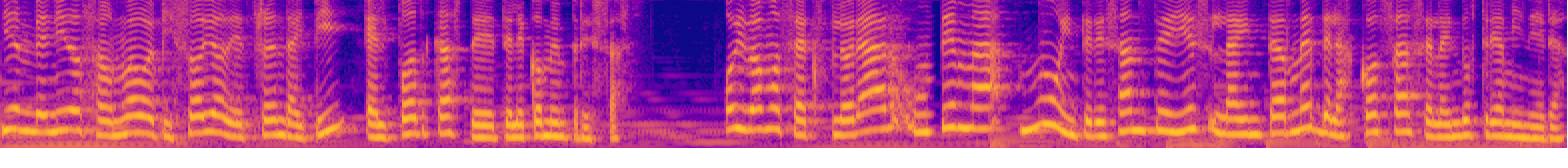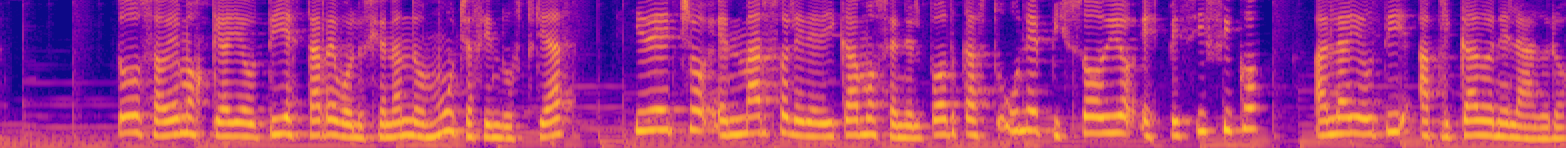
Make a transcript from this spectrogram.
Bienvenidos a un nuevo episodio de Trend IT, el podcast de Telecom Empresas. Hoy vamos a explorar un tema muy interesante y es la Internet de las Cosas en la industria minera. Todos sabemos que IoT está revolucionando muchas industrias y de hecho en marzo le dedicamos en el podcast un episodio específico al IoT aplicado en el agro.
